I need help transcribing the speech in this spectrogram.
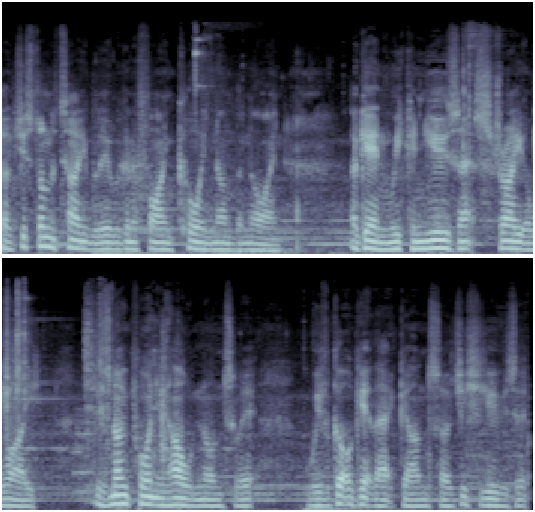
So just on the table here we're going to find coin number 9. Again we can use that straight away. There's no point in holding on to it. We've got to get that gun so just use it.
